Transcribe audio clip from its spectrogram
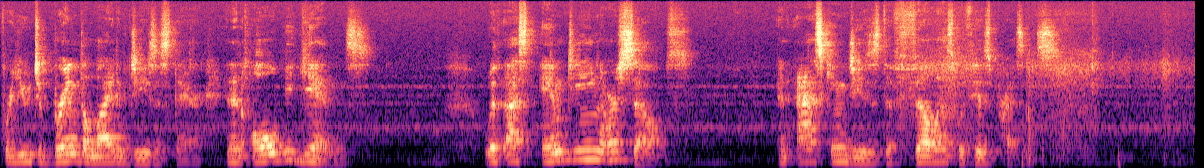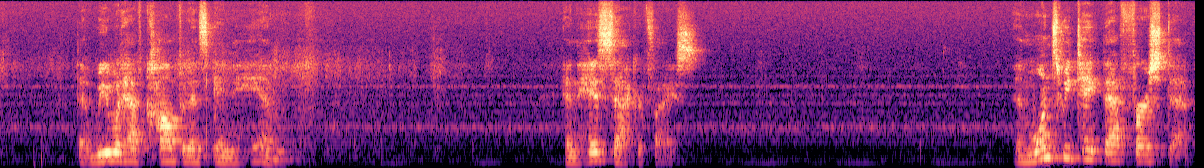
for you to bring the light of Jesus there. And it all begins with us emptying ourselves and asking Jesus to fill us with his presence. That we would have confidence in him and his sacrifice And once we take that first step,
